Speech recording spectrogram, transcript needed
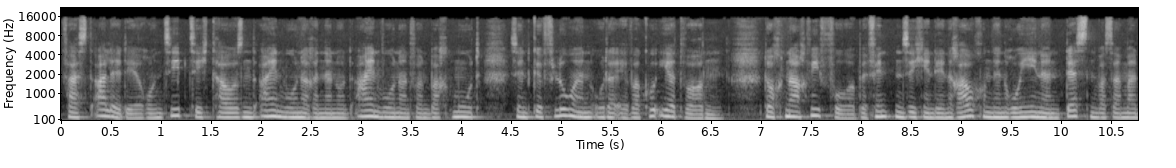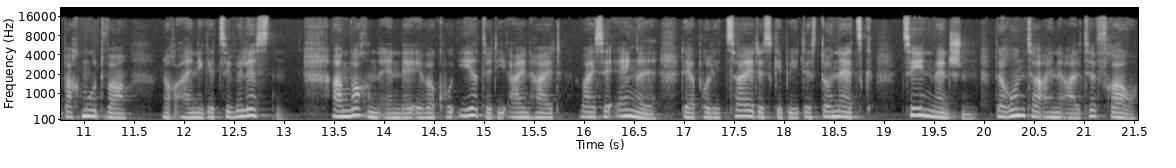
Fast alle der rund 70.000 Einwohnerinnen und Einwohnern von Bachmut sind geflohen oder evakuiert worden. Doch nach wie vor befinden sich in den rauchenden Ruinen dessen, was einmal Bachmut war, noch einige Zivilisten. Am Wochenende evakuierte die Einheit Weiße Engel der Polizei des Gebietes Donetsk zehn Menschen, darunter eine alte Frau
